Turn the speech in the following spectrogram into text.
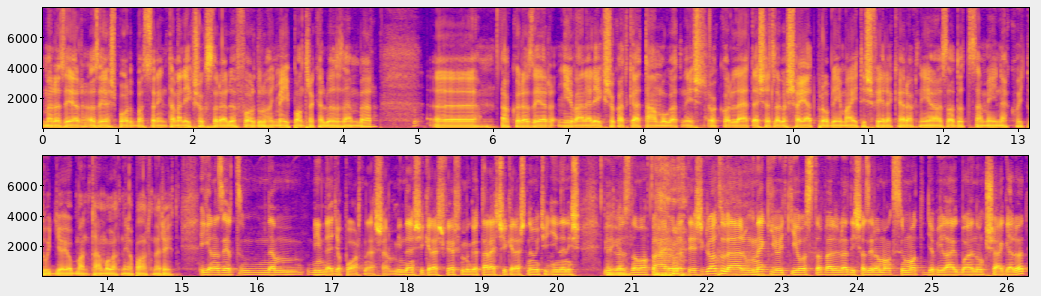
mert azért az élsportban szerintem elég sokszor előfordul, hogy mélypontra kerül az ember ö, akkor azért nyilván elég sokat kell támogatni, és akkor lehet esetleg a saját problémáit is félre kell rakni az adott személynek, hogy tudja jobban támogatni a partnerét. Igen, azért nem mindegy a partner sem. Minden sikeres férfi mögött áll egy sikeres nő, úgyhogy innen is üdvözlöm Igen. a párodat, és gratulálunk neki, hogy kihozta belőled is azért a maximumot így a világbajnokság előtt.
